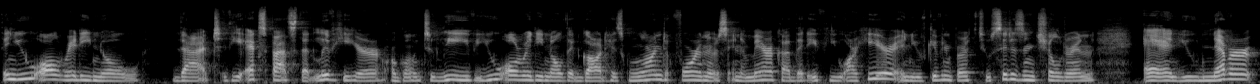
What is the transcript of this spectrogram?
then you already know that the expats that live here are going to leave, you already know that God has warned foreigners in America that if you are here and you've given birth to citizen children and you never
